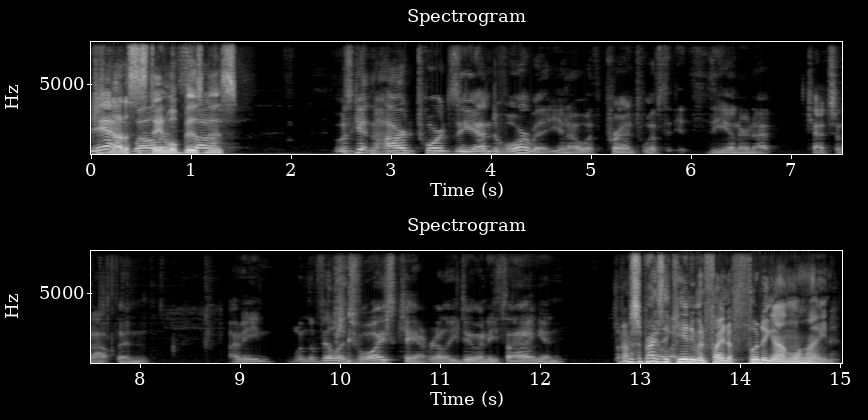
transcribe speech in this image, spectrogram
Just not a well, sustainable uh, business. it was getting hard towards the end of orbit, you know, with print, with the internet catching up. And I mean, when the Village Voice can't really do anything, and But I'm surprised they can't even find a footing online.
